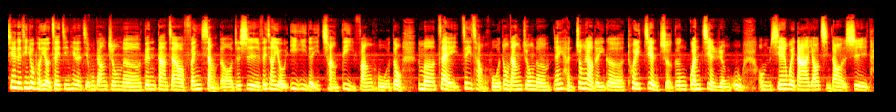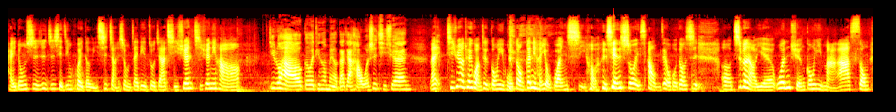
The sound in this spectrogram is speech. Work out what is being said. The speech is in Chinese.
亲爱的听众朋友，在今天的节目当中呢，跟大家要分享的哦，这是非常有意义的一场地方活动。那么在这一场活动当中呢，哎，很重要的一个推荐者跟关键人物，我们先为大家邀请到的是台东市日知协进会的理事长，也是我们在地作家齐轩。齐轩你好，记录好，各位听众朋友，大家好，我是齐轩。来，齐轩要推广这个公益活动，跟你很有关系哈。先说一下，我们这个活动是呃，资本老爷温泉公益马拉松。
